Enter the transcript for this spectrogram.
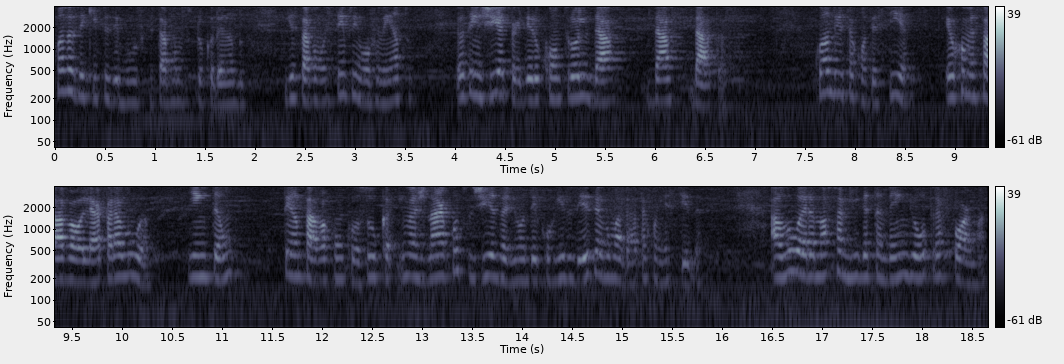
Quando as equipes de busca estavam nos procurando e estávamos sempre em movimento, eu tendia a perder o controle da, das datas. Quando isso acontecia, eu começava a olhar para a lua e então tentava com Kozuka imaginar quantos dias haviam decorrido desde alguma data conhecida. A lua era nossa amiga também de outra forma,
